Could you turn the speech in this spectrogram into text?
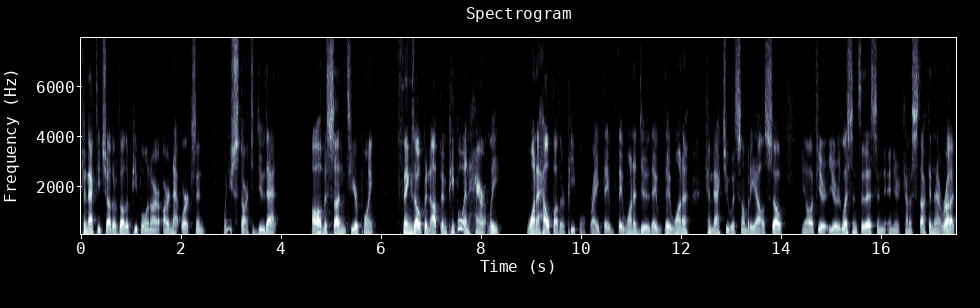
connect each other with other people in our, our networks. And when you start to do that, all of a sudden, to your point, things open up and people inherently want to help other people, right? They they want to do, they they want to connect you with somebody else. So, you know, if you're you're listening to this and, and you're kind of stuck in that rut,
